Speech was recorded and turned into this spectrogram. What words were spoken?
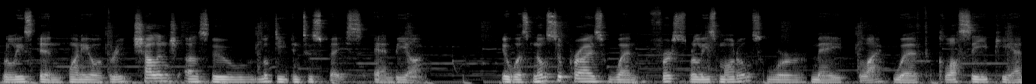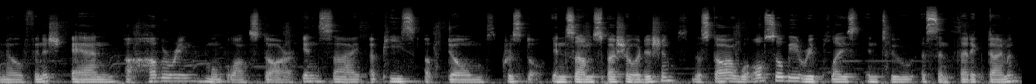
released in 2003, challenged us to look deep into space and beyond. It was no surprise when first release models were made black with glossy piano finish and a hovering Montblanc star inside a piece of domed crystal. In some special editions, the star will also be replaced into a synthetic diamond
